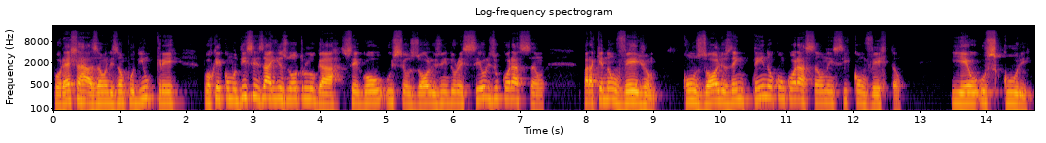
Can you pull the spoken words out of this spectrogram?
Por esta razão eles não podiam crer, porque, como disse Isaías no outro lugar, cegou os seus olhos e endureceu-lhes o coração, para que não vejam com os olhos, nem entendam com o coração, nem se convertam, e eu os cure.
